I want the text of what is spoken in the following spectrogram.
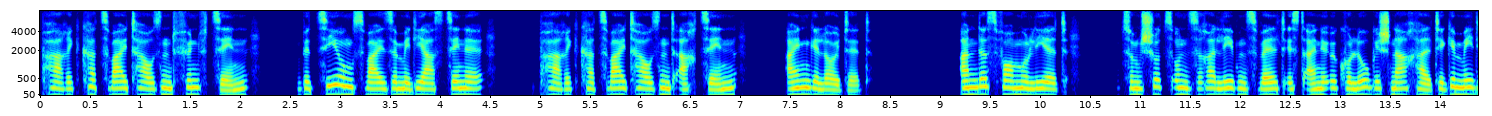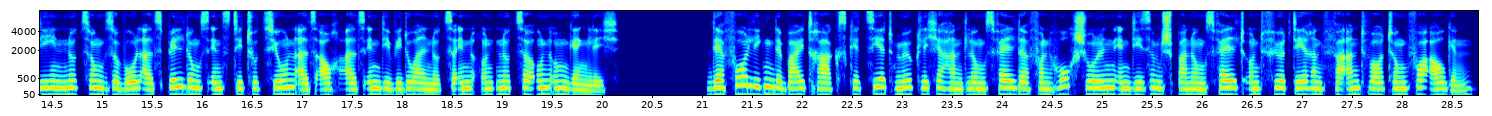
Parikka 2015, bzw. Mediaszene, Parikka 2018, eingeläutet. Anders formuliert, zum Schutz unserer Lebenswelt ist eine ökologisch nachhaltige Mediennutzung sowohl als Bildungsinstitution als auch als Individualnutzerin und Nutzer unumgänglich. Der vorliegende Beitrag skizziert mögliche Handlungsfelder von Hochschulen in diesem Spannungsfeld und führt deren Verantwortung vor Augen.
